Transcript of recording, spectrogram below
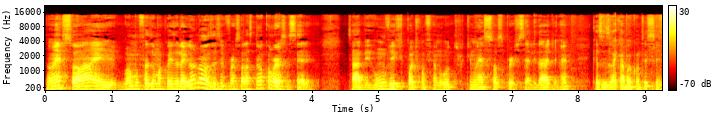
não é só, ai, vamos fazer uma coisa legal, não. Às vezes reforçar laço não é uma conversa séria, sabe? Um vê que pode confiar no outro, que não é só superficialidade, né? Que às vezes acaba acontecendo,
